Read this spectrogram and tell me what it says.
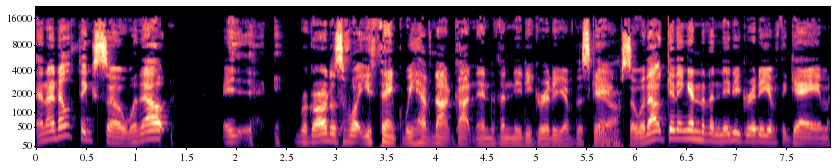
and I don't think so. Without, eh, regardless of what you think, we have not gotten into the nitty gritty of this game. Yeah. So without getting into the nitty gritty of the game,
